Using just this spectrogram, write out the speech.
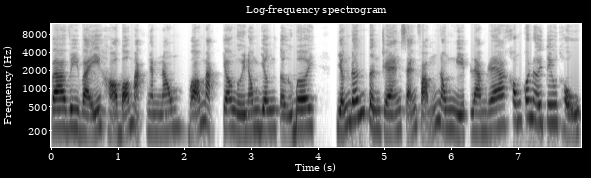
Và vì vậy họ bỏ mặt ngành nông, bỏ mặt cho người nông dân tự bơi, dẫn đến tình trạng sản phẩm nông nghiệp làm ra không có nơi tiêu thụ,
